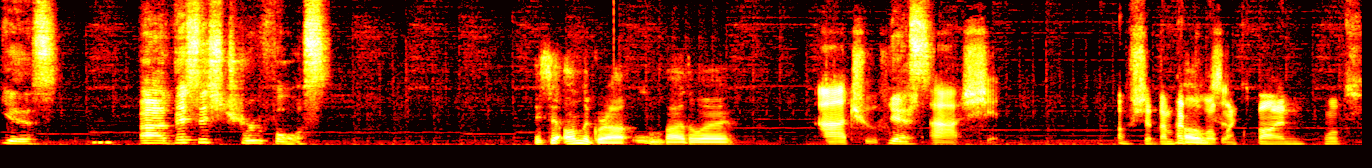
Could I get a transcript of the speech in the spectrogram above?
yes. Uh, this is true force. is it on the ground? By the way, Ah, true. force. Yes. Ah, shit. Oh shit, that might Oh, blow up so- my spine. Whoops.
